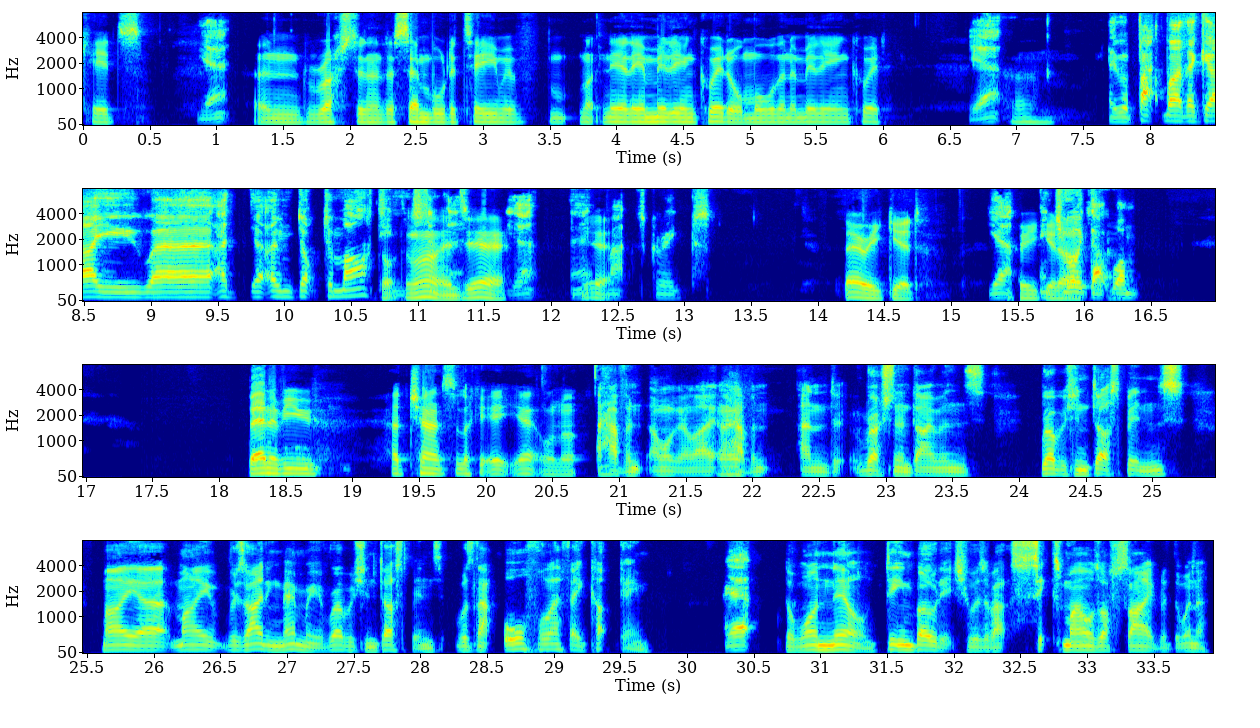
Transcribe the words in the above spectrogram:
kids. Yeah. And Rushden had assembled a team of like nearly a million quid or more than a million quid. Yeah. Um, they were backed by the guy who uh, owned Dr. Martens. Dr. Martens, yeah. yeah. yeah. Max Griggs. Very good. Yeah. Very good Enjoyed that one. Ben, have you had a chance to look at it yet or not? I haven't. I'm not gonna lie. I haven't. And Rushden and Diamonds, rubbish and dustbins. My uh, my residing memory of rubbish and dustbins was that awful FA Cup game. Yeah. The one 0 Dean Bowditch, who was about six miles offside with the winner.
